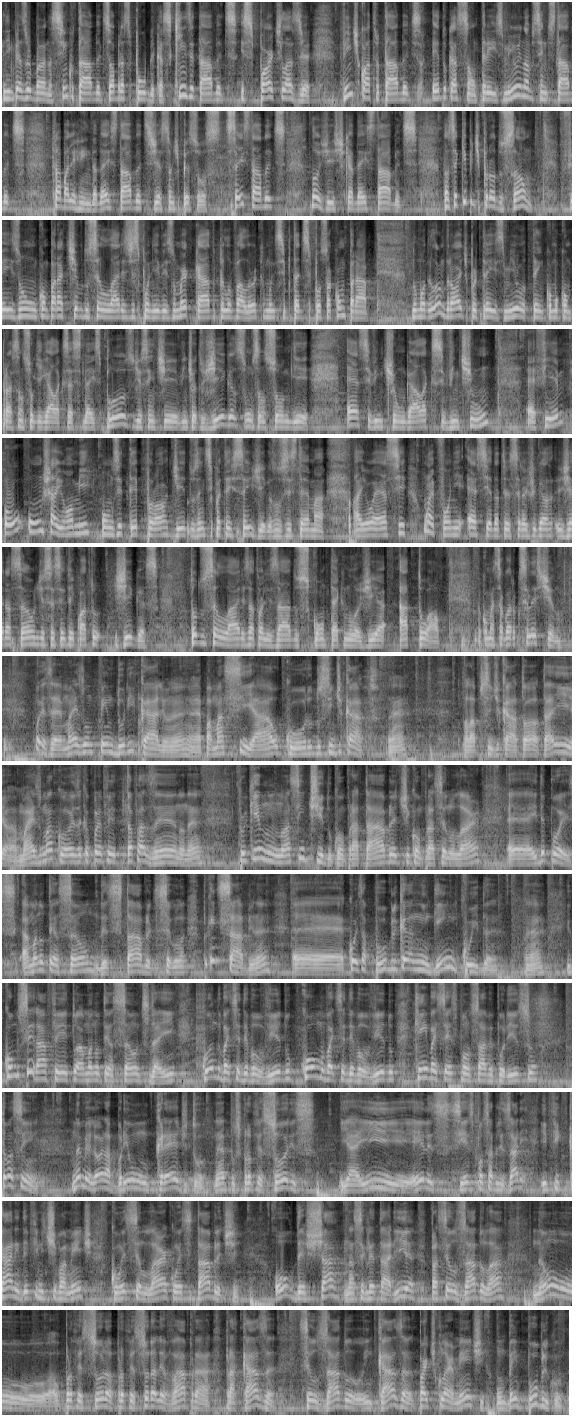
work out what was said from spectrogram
Limpeza urbana, 5 tablets. Obras públicas, 15 tablets. Esporte e lazer, 24 tablets. Educação, 3.900 tablets. Trabalho e renda, 10 tablets. Gestão de pessoas, 6 tablets. Logística, 10 tablets. Nossa equipe de produção fez um comparativo dos celulares disponíveis no mercado pelo valor que o município está disposto a comprar. No modelo Android, por 3 mil, tem como comprar Samsung Galaxy S10 Plus de 128 GB, um Samsung S21 Galaxy 21 FE ou um Xiaomi 11T Pro de 256 GB, um sistema iOS, um iPhone SE da terceira geração de 64 GB. Todos os celulares atualizados com tecnologia atual. Eu começo agora com o Celestino. Pois é, mais um penduricalho, né? É para maciar o couro do sindicato, né? Falar pro sindicato, ó, tá aí, ó, mais uma coisa que o prefeito tá fazendo, né? Porque não há sentido comprar tablet, comprar celular é, e depois a manutenção desses tablets, celular. Porque a gente sabe, né? É, coisa pública ninguém cuida. Né? E como será feita a manutenção disso daí? Quando vai ser devolvido? Como vai ser devolvido? Quem vai ser responsável por isso? Então, assim, não é melhor abrir um crédito né, para os professores e aí eles se responsabilizarem e ficarem definitivamente com esse celular, com esse tablet? Ou deixar na secretaria para ser usado lá, não o, professor, a professora levar para casa, ser usado em casa, particularmente um bem público?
